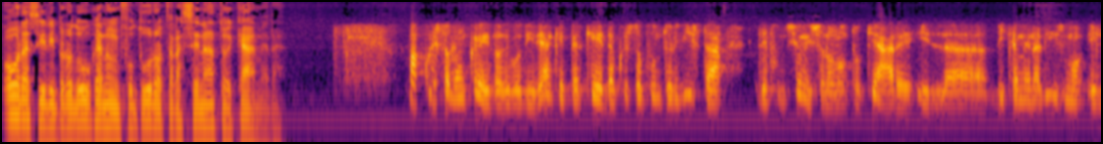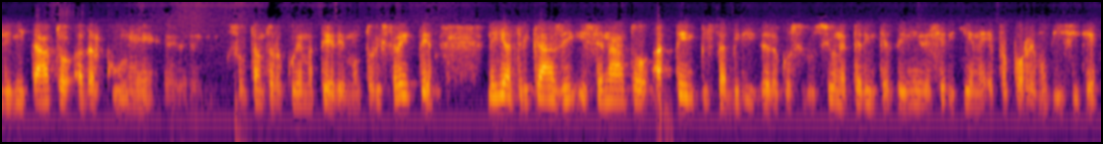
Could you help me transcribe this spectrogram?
ora si riproducano in futuro tra Senato e Camera? Ma questo non credo, devo dire, anche perché da questo punto di vista le funzioni sono molto chiare, il eh, bicameralismo è limitato ad alcune eh, soltanto ad alcune materie molto ristrette, negli altri casi il Senato ha tempi stabiliti dalla Costituzione per intervenire se ritiene e proporre modifiche,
